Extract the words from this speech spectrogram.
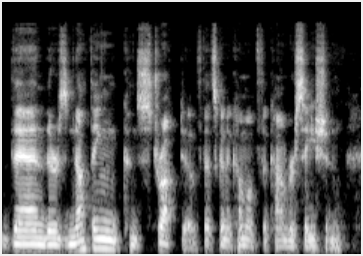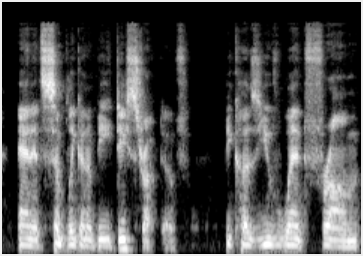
then there's nothing constructive that's going to come of the conversation and it's simply going to be destructive because you've went from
